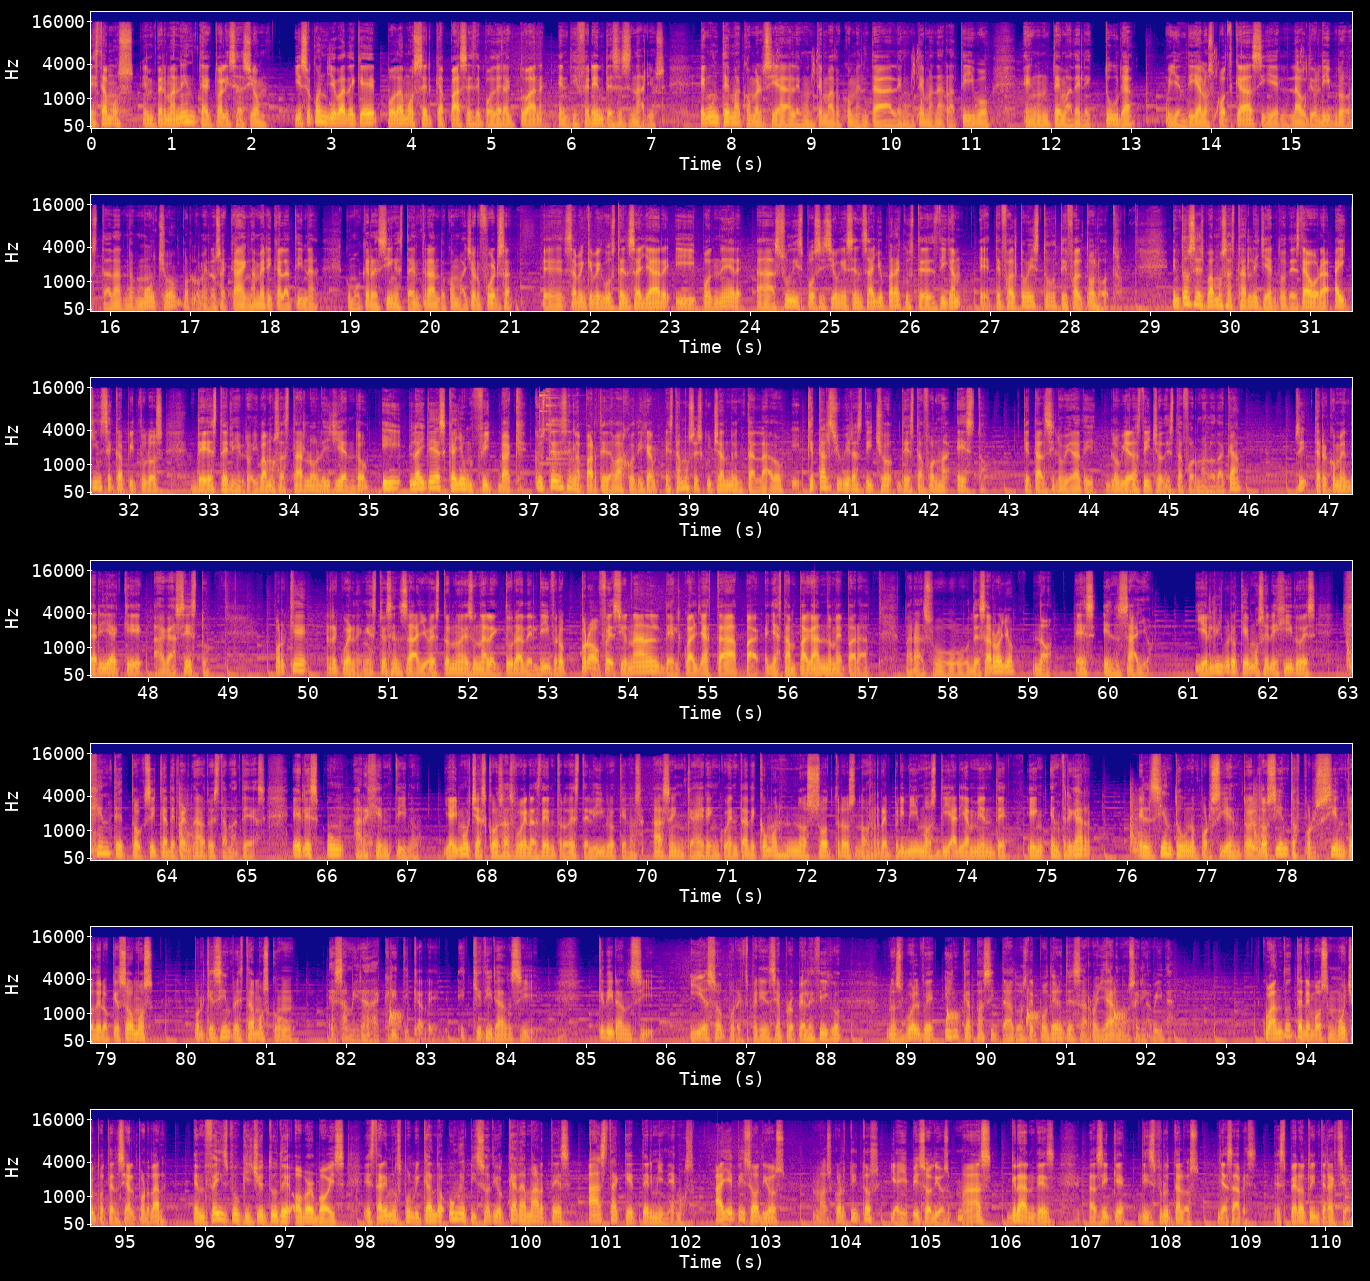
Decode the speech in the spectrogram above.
estamos en permanente actualización y eso conlleva de que podamos ser capaces de poder actuar en diferentes escenarios, en un tema comercial, en un tema documental, en un tema narrativo, en un tema de lectura, Hoy en día los podcasts y el audiolibro está dando mucho, por lo menos acá en América Latina, como que recién está entrando con mayor fuerza. Eh, saben que me gusta ensayar y poner a su disposición ese ensayo para que ustedes digan, eh, te faltó esto o te faltó lo otro. Entonces vamos a estar leyendo desde ahora, hay 15 capítulos de este libro y vamos a estarlo leyendo y la idea es que haya un feedback, que ustedes en la parte de abajo digan, estamos escuchando en tal lado y qué tal si hubieras dicho de esta forma esto ¿Qué tal si lo, lo hubieras dicho de esta forma lo de acá? Sí, te recomendaría que hagas esto. Porque recuerden, esto es ensayo, esto no es una lectura del libro profesional del cual ya están pagándome para, para su desarrollo. No, es ensayo. Y el libro que hemos elegido es Gente Tóxica de Bernardo Estamateas. Él es un argentino y hay muchas cosas buenas dentro de este libro que nos hacen caer en cuenta de cómo nosotros nos reprimimos diariamente en entregar el 101%, el 200% de lo que somos, porque siempre estamos con esa mirada crítica de ¿qué dirán si? ¿Qué dirán si? Y eso, por experiencia propia les digo, nos vuelve incapacitados de poder desarrollarnos en la vida. Cuando tenemos mucho potencial por dar, en Facebook y YouTube de Overvoice estaremos publicando un episodio cada martes hasta que terminemos. Hay episodios más cortitos y hay episodios más grandes, así que disfrútalos, ya sabes. Espero tu interacción.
